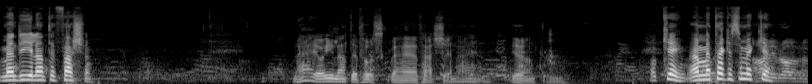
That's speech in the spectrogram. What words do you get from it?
men du gillar inte fashion. Nej, jag gillar inte fusk med fashion. Nej, det gör jag inte. Okej, ja, men tackar så mycket. bra, bra.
